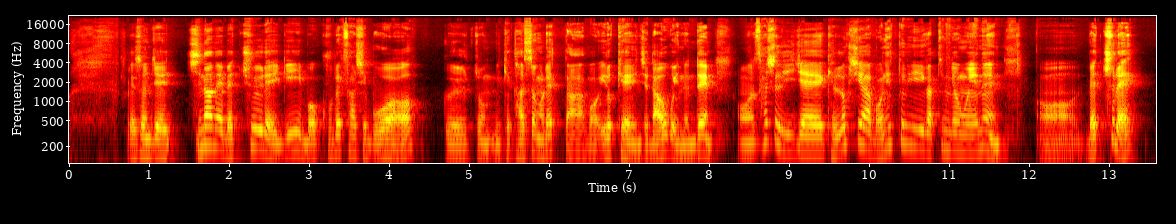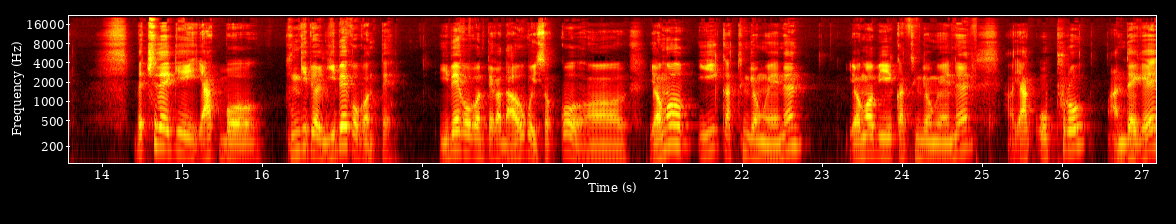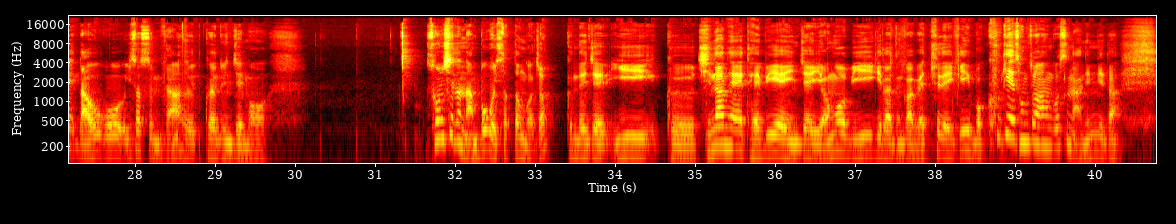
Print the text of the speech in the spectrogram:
그래서 이제 지난해 매출액이 뭐 945억을 좀 이렇게 달성을 했다. 뭐, 이렇게 이제 나오고 있는데, 어, 사실 이제 갤럭시아 머니터리 같은 경우에는, 어, 매출액, 매출액이 약 뭐, 분기별 200억 원대, 200억 원대가 나오고 있었고 어, 영업 이익 같은 경우에는 영업 이익 같은 경우에는 약 5%안 되게 나오고 있었습니다. 그래도 이제 뭐 손실은 안 보고 있었던 거죠. 근데 이제 이 그 지난해 대비해 이제 영업 이익이라든가 매출액이 뭐 크게 성장한 것은 아닙니다.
